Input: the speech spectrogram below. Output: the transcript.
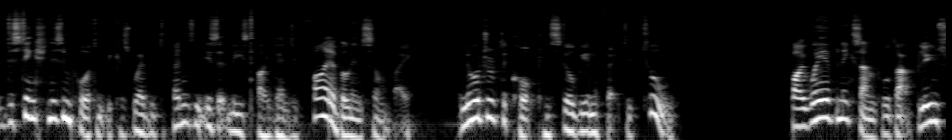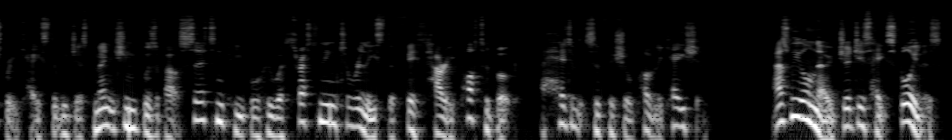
The distinction is important because where the defendant is at least identifiable in some way, an order of the court can still be an effective tool. By way of an example, that Bloomsbury case that we just mentioned was about certain people who were threatening to release the fifth Harry Potter book ahead of its official publication. As we all know, judges hate spoilers,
